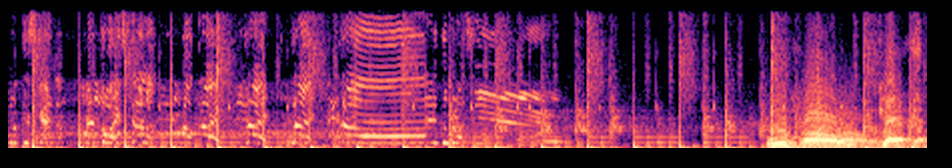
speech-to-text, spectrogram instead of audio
ponta esquerda, tentou a estrela, pra trás, trai, trai, trai do Brasil! Ovalcast. Salve,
